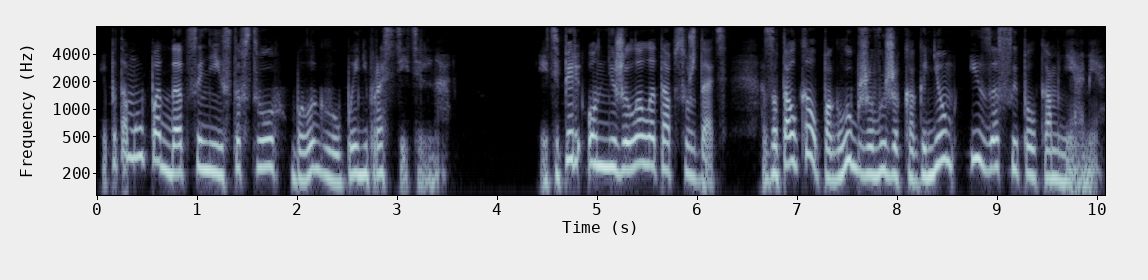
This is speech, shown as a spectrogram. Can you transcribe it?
и потому поддаться неистовству было глупо и непростительно. И теперь он не желал это обсуждать, затолкал поглубже, выжег огнем и засыпал камнями.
